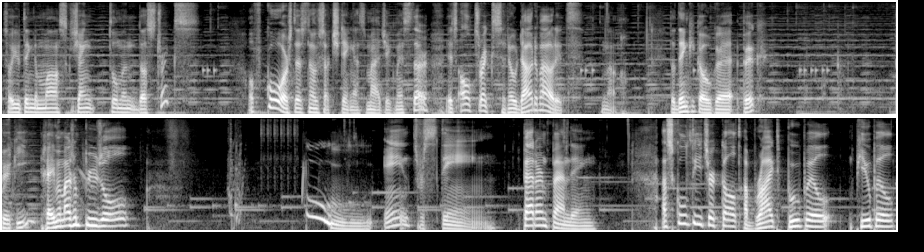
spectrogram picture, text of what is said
So you think the masked gentleman does tricks? Of course, there's no such thing as magic, mister. It's all tricks, no doubt about it. Nou, dat denk ik ook, uh, Puck. Pucky, geef me maar zo'n puzzel. Oeh, interesting. Pattern pending. A school teacher called a bright pupil, pupil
